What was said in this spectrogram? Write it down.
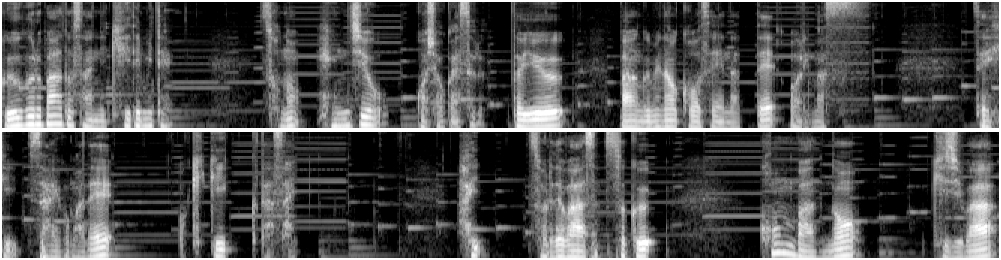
Google バードさんに聞いてみて、その返事をご紹介するという番組の構成になっております。ぜひ最後までお聞きください。はい。それでは早速、今晩の記事は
